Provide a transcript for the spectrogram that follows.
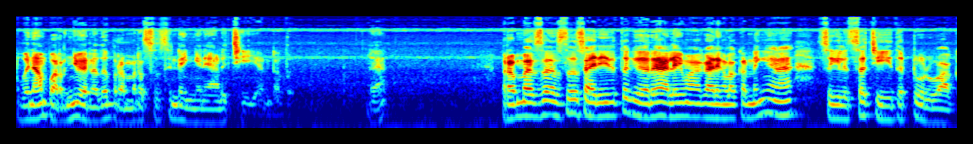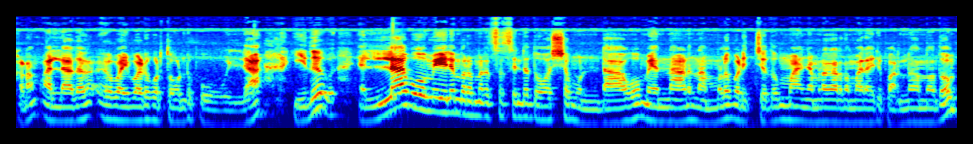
അപ്പോൾ ഞാൻ പറഞ്ഞു വരുന്നത് ബ്രഹ്മരസസിന്റെ ഇങ്ങനെയാണ് ചെയ്യേണ്ടത്. ഏ? ബ്രഹ്മരസസ് ശരീരത്ത് കയറുക അല്ലെങ്കിൽ കാര്യങ്ങളൊക്കെ ഉണ്ടെങ്കിൽ ഇങ്ങനെ ചികിത്സ ചെയ്തിട്ട് ഒഴിവാക്കണം. അല്ലാതെ വഴിപാട് കൊടുത്തുകൊണ്ട് പോവില്ല. ഇത് എല്ലാ ഭൂമിയിലും ബ്രഹ്മരസസിന്റെ ദോഷമുണ്ടാവും എന്നാണ് നമ്മൾ പഠിച്ചതും നമ്മുടെ കാരണന്മാരായിട്ട് പറഞ്ഞു തന്നതും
